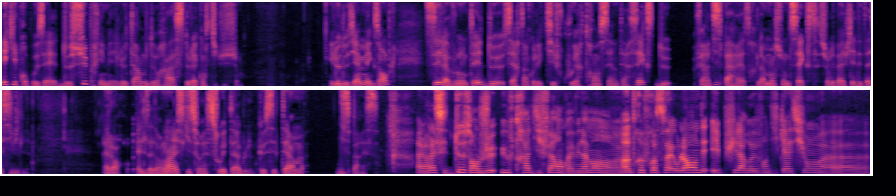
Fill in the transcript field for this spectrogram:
et qui proposait de supprimer le terme de race de la Constitution. Et le deuxième exemple, c'est la volonté de certains collectifs queer, trans et intersexes de faire disparaître la mention de sexe sur les papiers d'état civil. Alors, Elsa Dorlin, est-ce qu'il serait souhaitable que ces termes disparaissent. Alors là, c'est deux enjeux ultra différents, quoi, évidemment, euh, entre François Hollande et puis la revendication euh,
